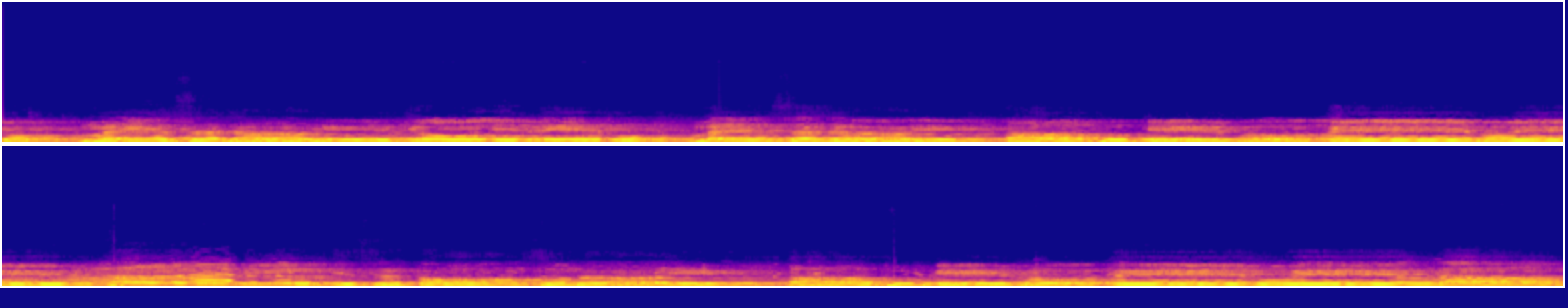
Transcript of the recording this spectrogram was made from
دو میں سجائے؟ کیوں انہیں دو میں سجائے آپ کے کس کو سنائے آپ کے ہوتے ہوئے اللہ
